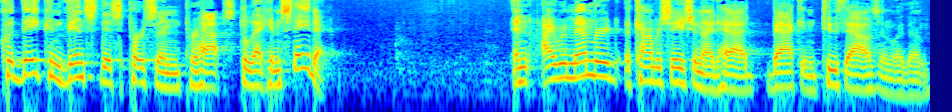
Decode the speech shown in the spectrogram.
could they convince this person, perhaps, to let him stay there? And I remembered a conversation I'd had back in 2000 with him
